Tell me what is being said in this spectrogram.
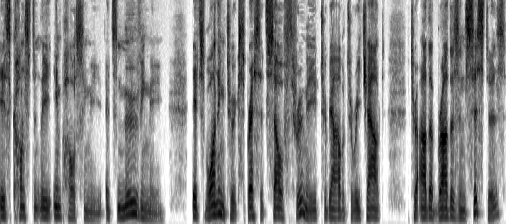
is constantly impulsing me, it's moving me, it's wanting to express itself through me to be able to reach out to other brothers and sisters,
